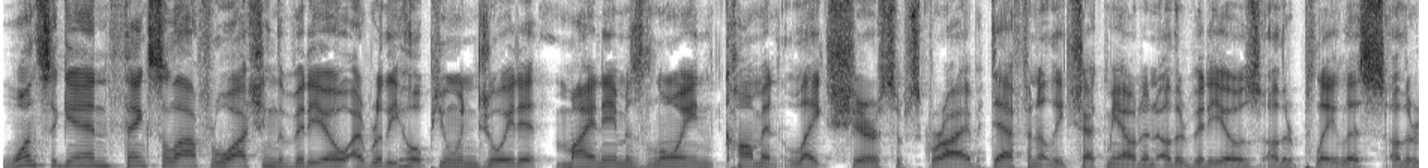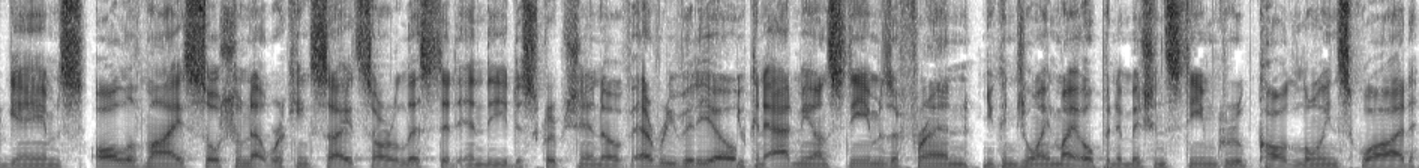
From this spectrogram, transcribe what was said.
Once again, thanks a lot for watching the video. I really hope you enjoyed it. My name is Loin. Comment, like, share, subscribe. Definitely check me out in other videos, other playlists, other games. All of my social networking sites are listed in the description of every video. You can add me on Steam as a friend. You can join my open admission Steam group called Loin Squad.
